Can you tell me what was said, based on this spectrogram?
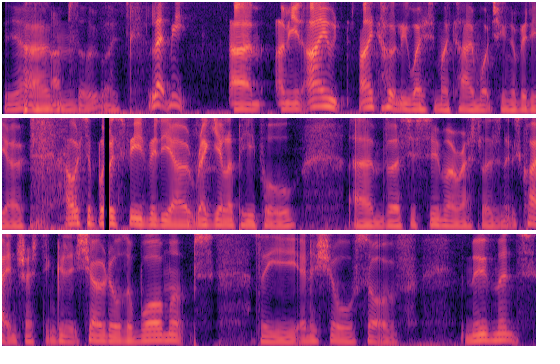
Yeah, Um, absolutely. Let me. Um, I mean, I I totally wasted my time watching a video. I watched a BuzzFeed video, regular people um, versus sumo wrestlers, and it was quite interesting because it showed all the warm ups, the initial sort of movement,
